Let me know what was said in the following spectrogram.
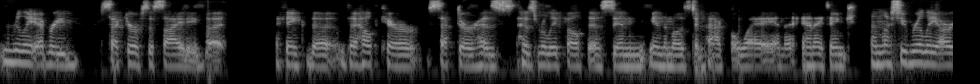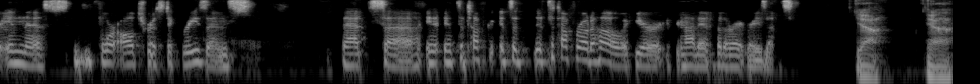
really every sector of society, but I think the the healthcare sector has has really felt this in in the most impactful way, and and I think unless you really are in this for altruistic reasons, that's uh, it, it's a tough it's a it's a tough road to hoe if you're if you're not in it for the right reasons. Yeah, yeah,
